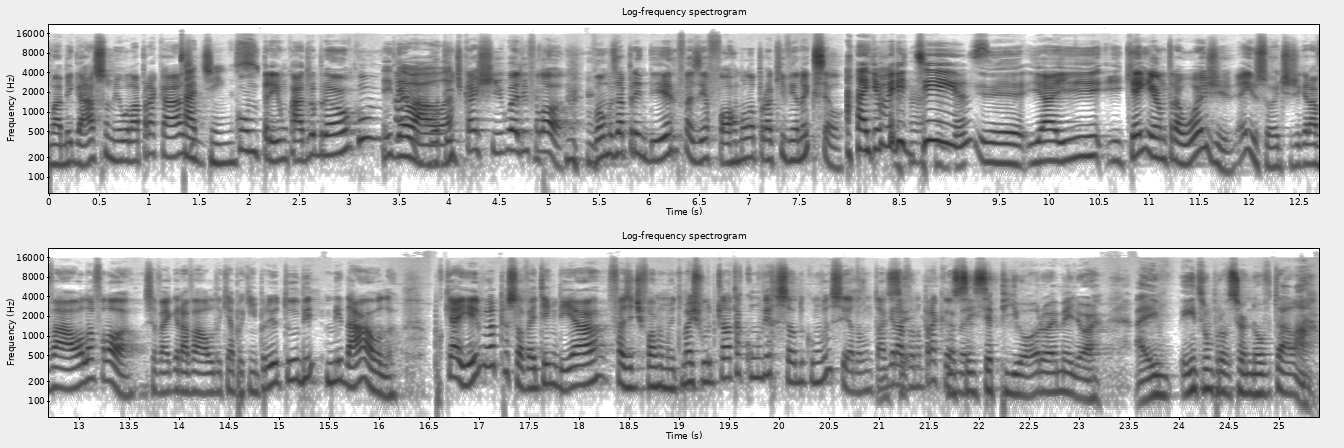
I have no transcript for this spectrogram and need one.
um amigaço meu lá para casa. Tadinhos. Comprei um quadro branco. E deu aula. Botei de castigo ali e falou: ó, vamos aprender a fazer fórmula para o que vem no Excel. Ai, que bonitinhos. E, e aí, e quem entra hoje, é isso, antes de gravar a aula, fala, ó, você vai gravar a aula daqui a pouquinho pro YouTube, me dá a aula. Porque aí a pessoa vai tender a fazer de forma muito mais fluida, porque ela tá conversando com você, ela não tá gravando pra Não câmera. sei se é pior ou é melhor. Aí entra um professor novo, tá lá.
